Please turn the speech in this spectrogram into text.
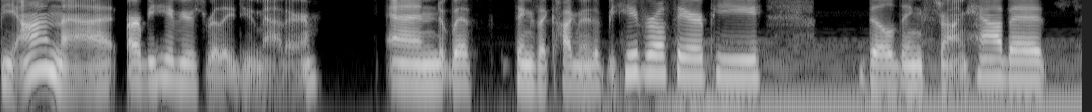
beyond that, our behaviors really do matter. And with things like cognitive behavioral therapy, building strong habits,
